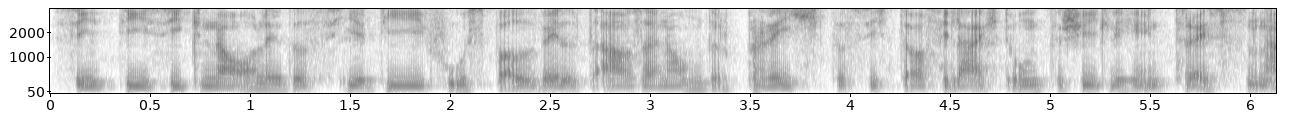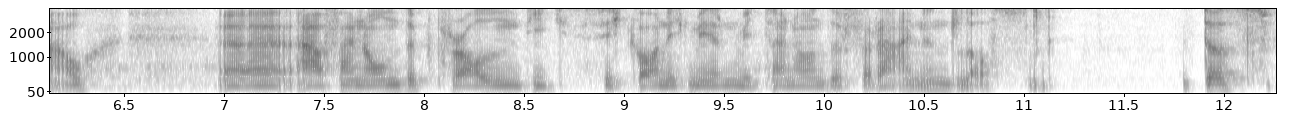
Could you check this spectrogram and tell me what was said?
sind die Signale, dass hier die Fußballwelt auseinanderbricht, dass sich da vielleicht unterschiedliche Interessen auch äh, aufeinanderprallen, die sich gar nicht mehr miteinander vereinen lassen. Das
